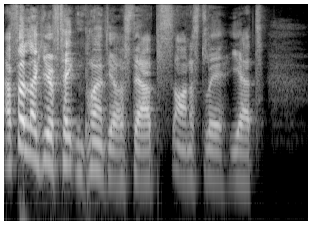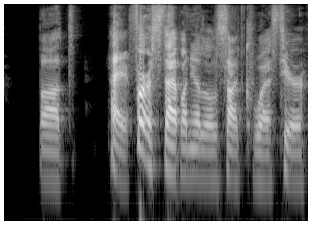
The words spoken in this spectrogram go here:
I feel like you've taken plenty of steps, honestly, yet. But, hey, first step on your little side quest here.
